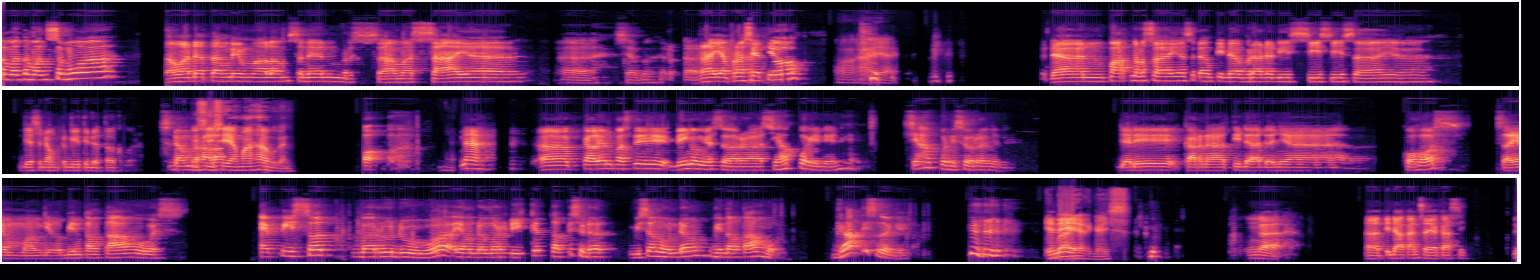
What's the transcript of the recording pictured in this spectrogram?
teman-teman semua. Selamat datang di malam Senin bersama saya eh siapa? Raya Prasetyo Oh Raya. dan partner saya sedang tidak berada di sisi saya. Dia sedang pergi tidak tahu ke mana. Sedang Di sisi yang maha bukan? Oh. Nah, eh, kalian pasti bingung ya suara siapa ini? Ini siapa nih suaranya nih? Jadi karena tidak adanya co-host, saya memanggil bintang tamu. wes. Episode baru dua yang denger dikit tapi sudah bisa ngundang bintang tamu. Gratis lagi. ini Bayar guys. enggak. Eh, tidak akan saya kasih.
